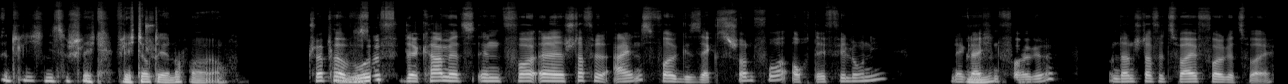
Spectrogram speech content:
natürlich nicht so schlecht. Vielleicht taucht er ja noch mal auf. Ich Trapper Wolf, der kam jetzt in Vol äh, Staffel 1, Folge 6 schon vor, auch Dave Filoni, in der Mhm. gleichen Folge. Und dann Staffel 2, Folge 2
